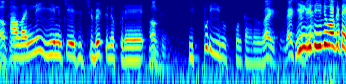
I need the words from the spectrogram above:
ఓకే. అవన్నీ ఈయన చేసి చూపెట్టినప్పుడే ఓకే. ఇప్పుడు ఈయన ఒప్పుకుంటారు రైట్ రైట్ ఇది ఇది ఒకటి.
